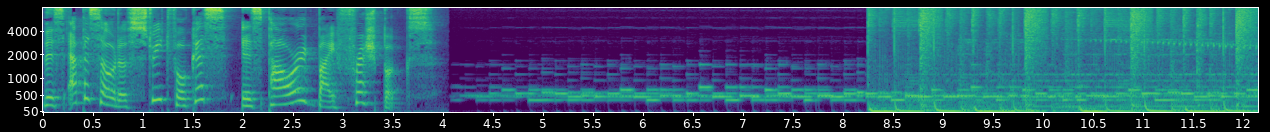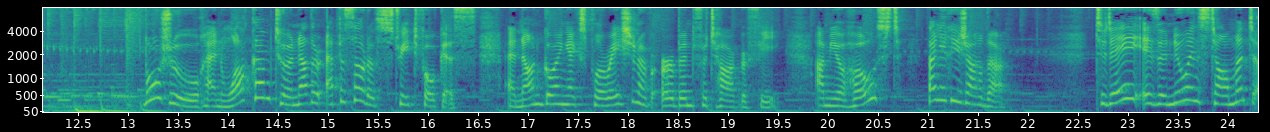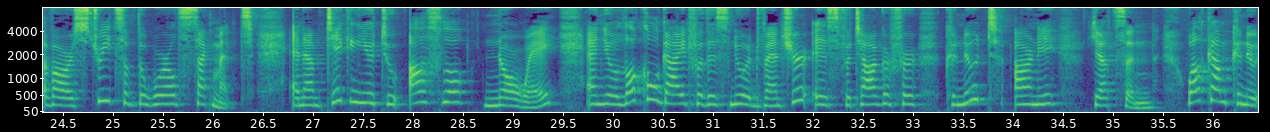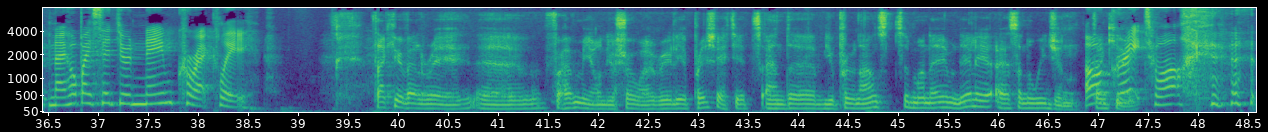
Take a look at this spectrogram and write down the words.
This episode of Street Focus is powered by FreshBooks. Bonjour, and welcome to another episode of Street Focus, an ongoing exploration of urban photography. I'm your host, Valérie Jardin. Today is a new installment of our Streets of the World segment, and I'm taking you to Oslo, Norway. And your local guide for this new adventure is photographer Knut Arne Gjertsen. Welcome, Knut, and I hope I said your name correctly. Thank you, Valerie, uh, for having me on your show. I really appreciate it. And uh, you pronounced my name nearly as a Norwegian. Oh, Thank great! You. Well,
